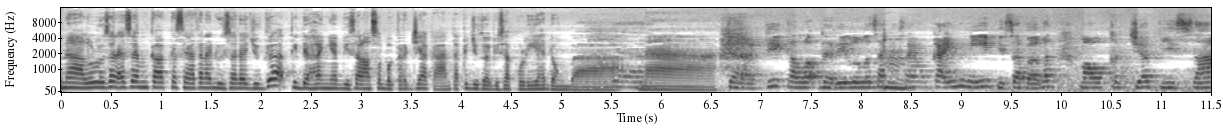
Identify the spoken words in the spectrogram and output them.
Nah, lulusan SMK Kesehatan Edusada juga tidak hanya bisa langsung bekerja kan, tapi juga bisa kuliah dong, Mbak. Iya. Nah, Jadi kalau dari lulusan Hmm. SMK ini bisa banget mau kerja bisa,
